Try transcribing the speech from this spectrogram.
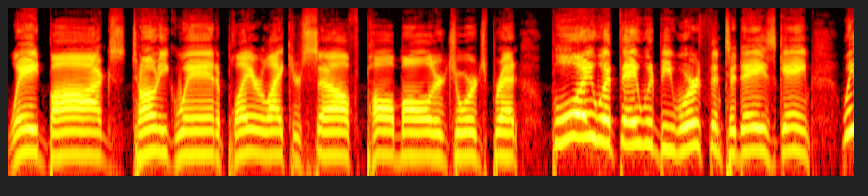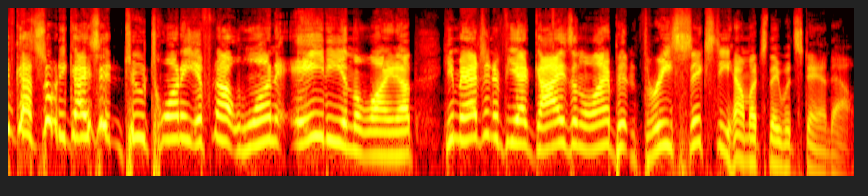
Wade Boggs, Tony Gwynn, a player like yourself, Paul Molitor, George Brett, boy, what they would be worth in today's game. We've got so many guys hitting 220, if not 180 in the lineup. Can you imagine if you had guys in the lineup hitting 360, how much they would stand out?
